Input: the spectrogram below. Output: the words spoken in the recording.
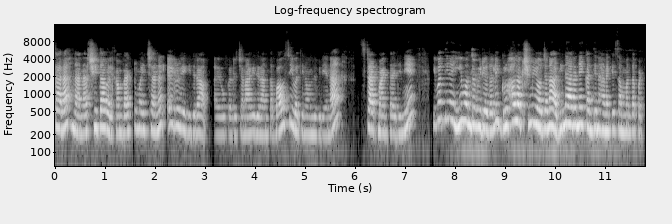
ನಮಸ್ಕಾರ, ನಾನು Arshita welcome back to my channel ಎಲ್ಲರೂ ಹೇಗಿದ್ದೀರಾ? ಐ ಹೋಪ್ ಎಲ್ಲರೂ ಚೆನ್ನಾಗಿದ್ದೀರಾ ಅಂತ ಭಾವಿಸಿ ಇವತ್ತಿನ ಒಂದು ವಿಡಿಯೋನ ಸ್ಟಾರ್ಟ್ ಮಾಡ್ತಾ ಇದ್ದೀನಿ. ಇವತ್ತಿನ ಈ ಒಂದು ವಿಡಿಯೋದಲ್ಲಿ ಗೃಹಲಕ್ಷ್ಮಿ ಯೋಜನಾ ಹದಿನಾರನೇ ಕಂತಿನ ಹಣಕ್ಕೆ ಸಂಬಂಧಪಟ್ಟ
